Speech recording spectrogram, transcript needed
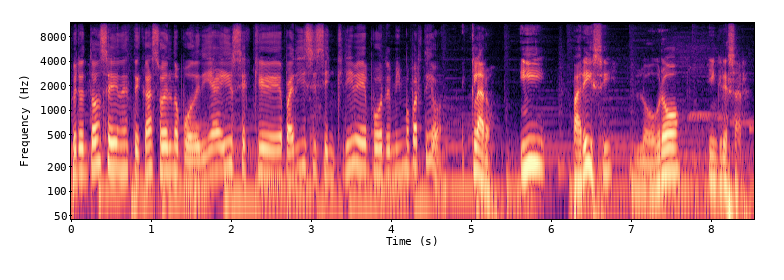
Pero entonces en este caso él no podría ir si es que París se inscribe por el mismo partido. Claro, y Parisi logró ingresar.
